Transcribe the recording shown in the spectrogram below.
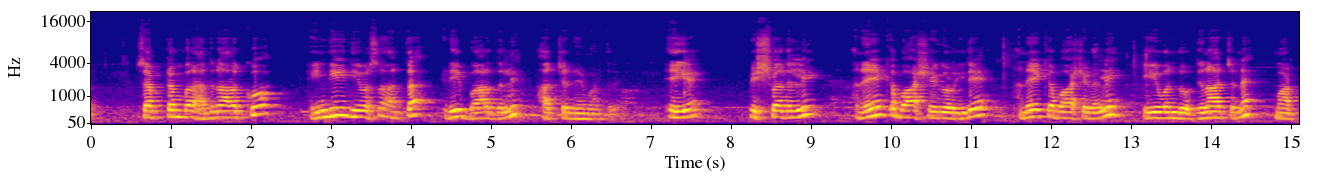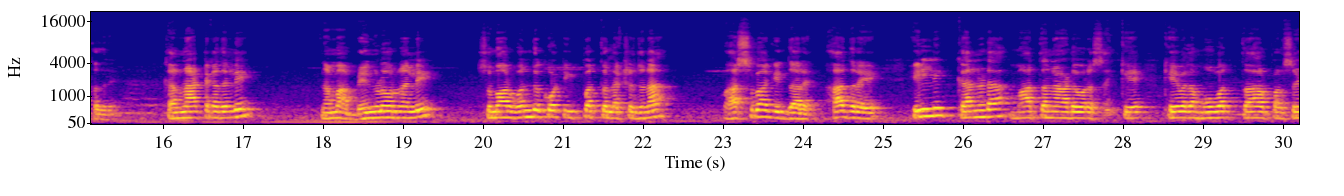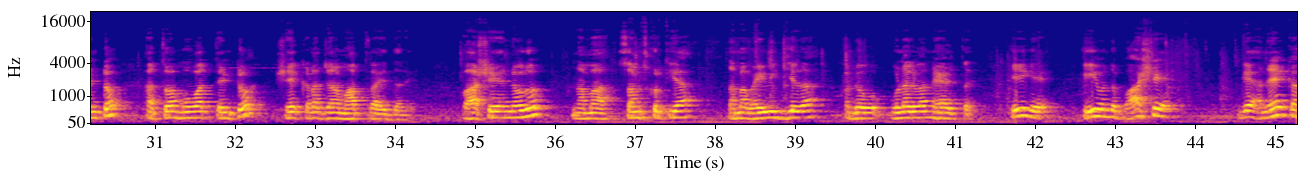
ಸೆಪ್ಟೆಂಬರ್ ಹದಿನಾಲ್ಕು, ಹಿಂದಿ ದಿವಸ ಅಂತ ಇಡೀ ಭಾರತದಲ್ಲಿ ಆಚರಣೆ ಮಾಡ್ತಾರೆ. ಹೀಗೆ ವಿಶ್ವದಲ್ಲಿ ಅನೇಕ ಭಾಷೆಗಳು ಇದೆ, ಅನೇಕ ಭಾಷೆಗಳಲ್ಲಿ ಈ ಒಂದು ದಿನಾಚರಣೆ ಮಾಡ್ತಿದ್ದಾರೆ ಕರ್ನಾಟಕದಲ್ಲಿ, ನಮ್ಮ ಬೆಂಗಳೂರಿನಲ್ಲಿ ಸುಮಾರು ಒಂದು ಕೋಟಿ ಇಪ್ಪತ್ತು ಲಕ್ಷ ಜನ ವಾಸವಾಗಿದ್ದಾರೆ. ಆದರೆ ಇಲ್ಲಿ ಕನ್ನಡ ಮಾತನಾಡುವರ ಸಂಖ್ಯೆ ಕೇವಲ ಮೂವತ್ತಾರು ಪರ್ಸೆಂಟು ಅಥವಾ ಮೂವತ್ತೆಂಟು ಶೇಕಡ ಜನ ಮಾತ್ರ ಇದ್ದಾರೆ. ಭಾಷೆ ಎನ್ನುವುದು ನಮ್ಮ ಸಂಸ್ಕೃತಿಯ, ನಮ್ಮ ವೈವಿಧ್ಯದ ಒಂದು ಗುಣಗಳನ್ನು ಹೇಳ್ತದೆ. ಹೀಗೆ ಈ ಒಂದು ಭಾಷೆಗೆ ಅನೇಕ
